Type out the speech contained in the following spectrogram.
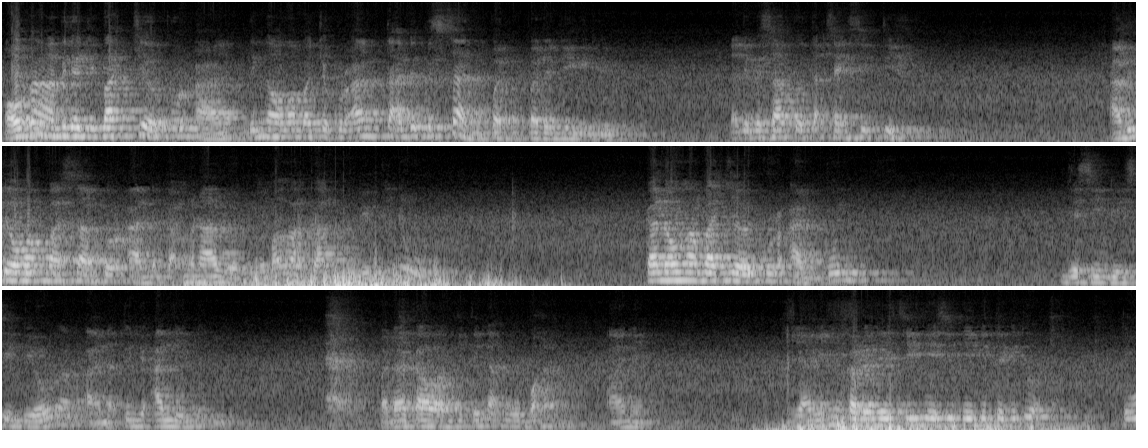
Orang bila dibaca Quran Dengar orang baca Quran Tak ada kesan pada, pada diri dia. Tak ada kesan apa Tak sensitif. Ha, Bila orang pasang Quran Dekat menara Dia marah ganggu dia tidur. Kalau orang baca Quran pun Dia sindir-sindir orang ha, Nak tunjuk alim Padahal kawan kita nak berubah ha, ni. Yang ini kalau dia sindir-sindir kita gitu Tu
